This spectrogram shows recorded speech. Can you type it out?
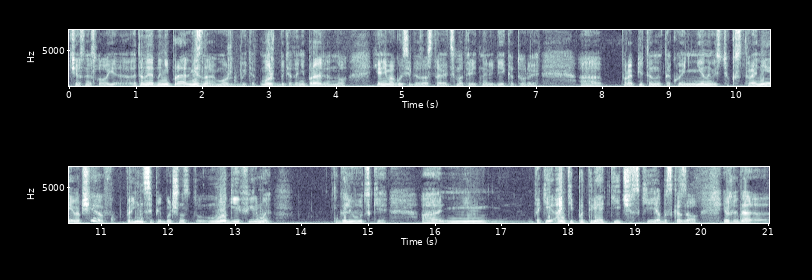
честное слово. Я, это наверное неправильно не знаю может быть это может быть это неправильно но я не могу себя заставить смотреть на людей которые э, пропитаны такой ненавистью к стране. И вообще в принципе большинство многие фильмы голливудские а, не, такие антипатриотические я бы сказал. И вот когда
